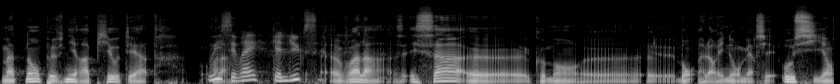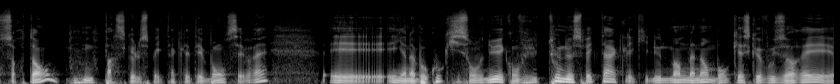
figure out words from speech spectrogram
maintenant on peut venir à pied au théâtre. Oui, c'est vrai, quel luxe. Euh, voilà, et ça, euh, comment. bon, alors ils nous remerciaient aussi en sortant, parce que le spectacle était bon, c'est vrai. Et il y en a beaucoup qui sont venus et qui ont vu tous nos spectacles et qui nous demandent maintenant, bon, qu'est-ce que vous aurez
